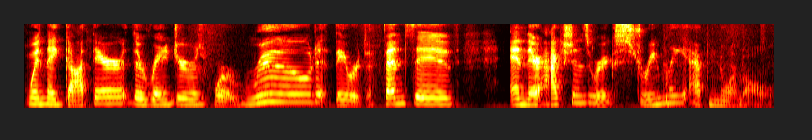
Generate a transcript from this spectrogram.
When they got there, the Rangers were rude, they were defensive, and their actions were extremely abnormal.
